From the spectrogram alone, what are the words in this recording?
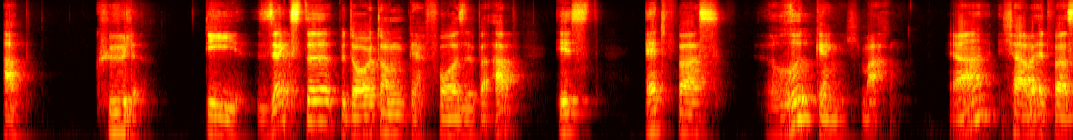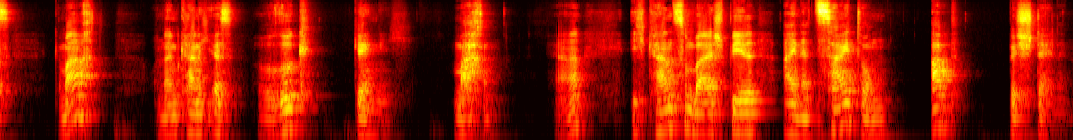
abkühle. Die sechste Bedeutung der Vorsilbe ab ist etwas rückgängig machen. Ja, ich habe etwas gemacht und dann kann ich es rückgängig machen. Ja, ich kann zum Beispiel eine Zeitung abbestellen.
